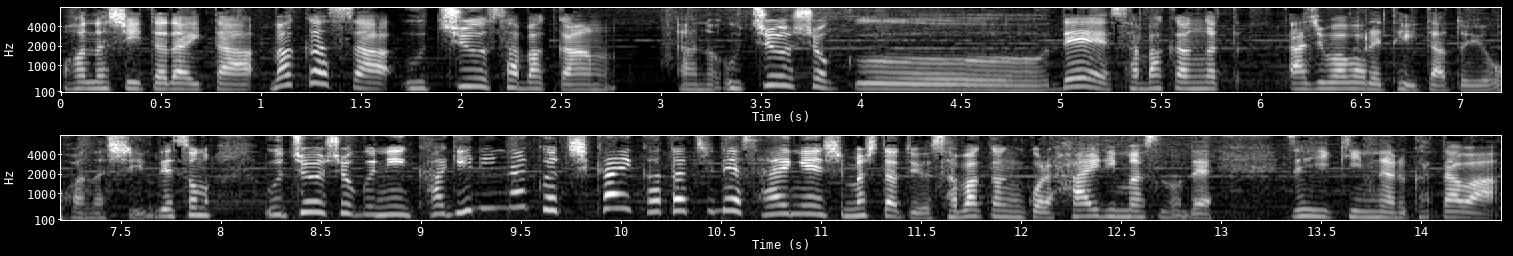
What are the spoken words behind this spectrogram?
お話しいただいた若さ宇宙サバ缶あの宇宙食でサバ缶が味わわれていたというお話でその宇宙食に限りなく近い形で再現しましたというサバ缶がこれ入りますのでぜひ気になる方は、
